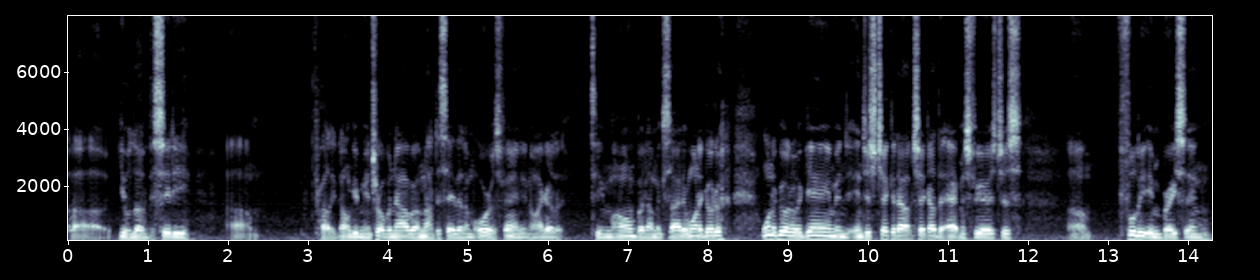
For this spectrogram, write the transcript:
Uh, you'll love the city. Um, probably don't get me in trouble now, but I'm not to say that I'm Orioles fan. You know, I got a team of my own, but I'm excited. Want to go to want to go to a game and, and just check it out. Check out the atmosphere. It's just um, fully embracing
